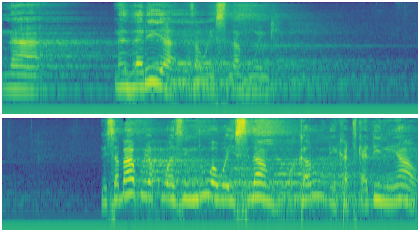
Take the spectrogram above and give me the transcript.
na nadharia za waislamu wengi. Ni sababu ya kuwazindua waislamu wakarudi katika dini yao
